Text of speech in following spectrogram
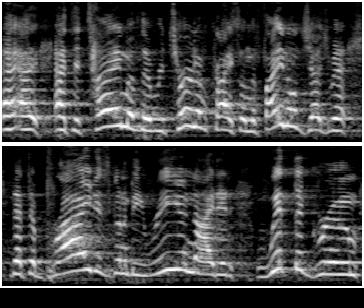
at, the time of the return of Christ on the final judgment, that the bride is going to be reunited with the groom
